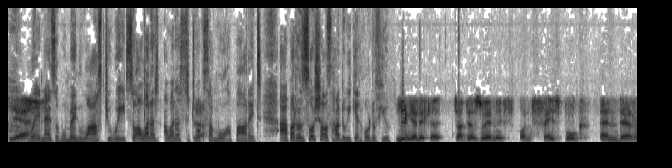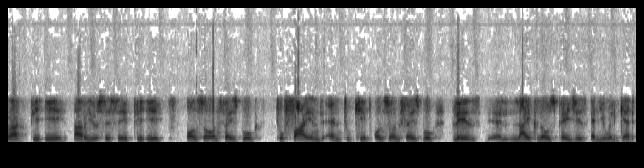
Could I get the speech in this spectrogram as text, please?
Yes. when as a woman whilst you wait so i want us, I want us to talk Yeah. some more about it uh, but on socials how do we get hold of you on facebook and uh, ruc pe r-u-c-c p-e also on facebook to find and to keep also on facebook. Please uh, like those pages and you will get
